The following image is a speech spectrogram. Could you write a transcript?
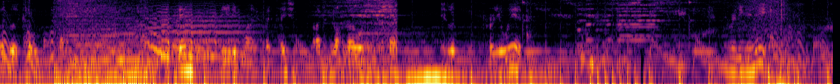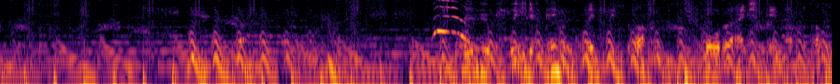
This is a cool concept. This game has exceeded my expectations. I did not know what to expect. It looked pretty weird. Really unique. This is a completely different game mode, basically, the last one. Is more of an action game now than a puzzle.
